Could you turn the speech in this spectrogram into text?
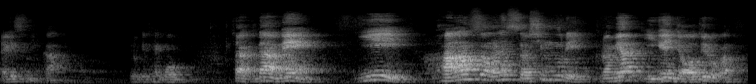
알겠습니까? 이렇게 되고 자, 그 다음에 이 광합성을 했어, 식물이. 그러면 이게 이제 어디로 가?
